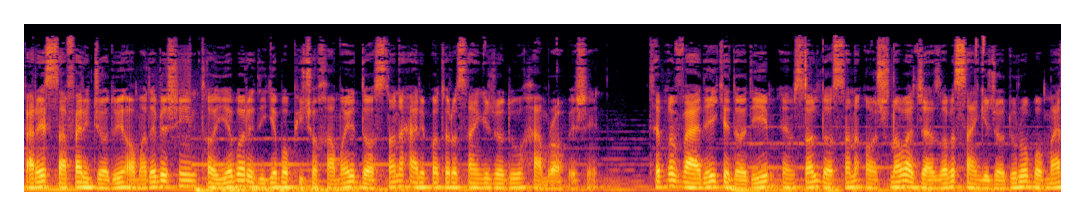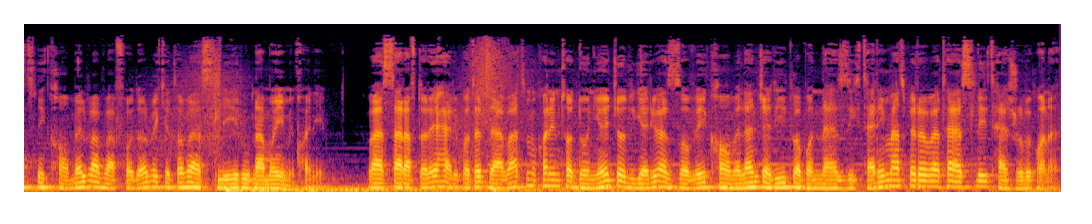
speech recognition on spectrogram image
برای سفری جادویی آماده بشین تا یه بار دیگه با پیچ و خمای داستان هری پاتر و سنگ جادو همراه بشین. طبق وعده که دادیم امسال داستان آشنا و جذاب سنگ جادو رو با متنی کامل و وفادار به کتاب اصلی رونمایی می‌کنیم. و از طرفدارای هری پاتر دعوت می‌کنیم تا دنیای جادوگری رو از زاویه کاملا جدید و با نزدیکترین متن به روایت اصلی تجربه کنند.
